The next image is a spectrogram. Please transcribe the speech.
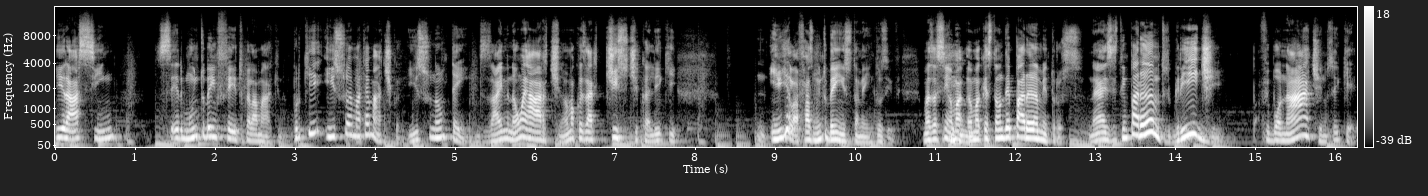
irá sim ser muito bem feito pela máquina. Porque isso é matemática. Isso não tem. Design não é arte, não é uma coisa artística ali que. E ela faz muito bem isso também, inclusive. Mas assim, é uma, é uma questão de parâmetros, né? Existem parâmetros, grid, Fibonacci, não sei o quê.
